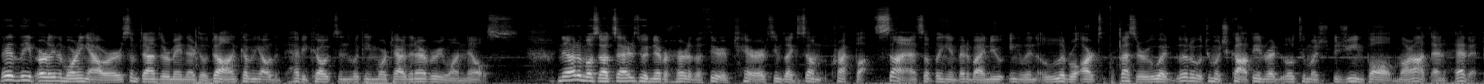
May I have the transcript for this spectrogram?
They'd leave early in the morning hours. Sometimes they remain there till dawn, coming out with heavy coats and looking more tired than everyone else. Now, to most outsiders who had never heard of the theory of terror, it seemed like some crackpot science, something invented by a New England liberal arts professor who had a little too much coffee and read a little too much Jean-Paul Marat and Hevet.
